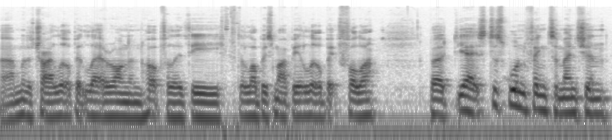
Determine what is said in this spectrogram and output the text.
I'm going to try a little bit later on and hopefully the, the lobbies might be a little bit fuller. But yeah it's just one thing to mention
